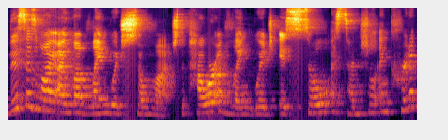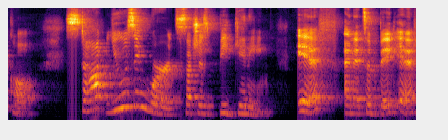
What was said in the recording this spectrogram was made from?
This is why I love language so much. The power of language is so essential and critical. Stop using words such as beginning, if, and it's a big if,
